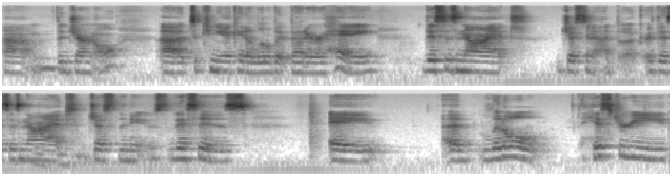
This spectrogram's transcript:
um, the journal, uh, to communicate a little bit better. Hey, this is not just an ad book, or this is not just the news. This is a a little history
